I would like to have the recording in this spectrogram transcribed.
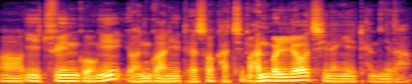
어, 이 주인공이 연관이 돼서 같이 맞물려 진행이 됩니다.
